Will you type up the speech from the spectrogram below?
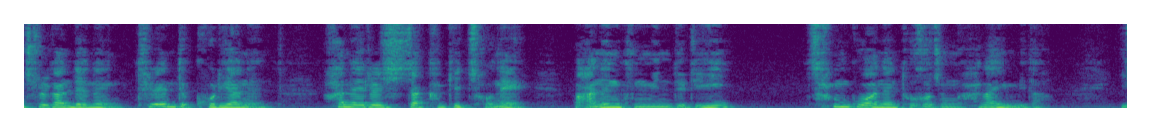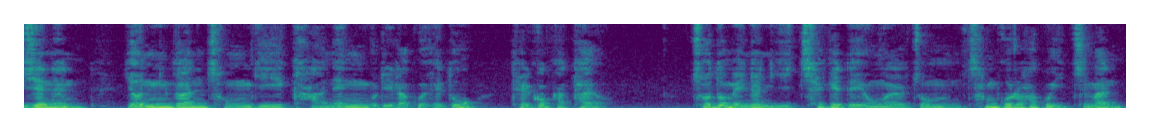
출간되는 트렌드 코리아는 한 해를 시작하기 전에 많은 국민들이 참고하는 도서 중 하나입니다. 이제는 연간 정기 간행물이라고 해도 될 것 같아요. 저도 매년 이 책의 내용을 좀 참고를 하고 있지만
